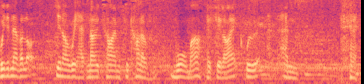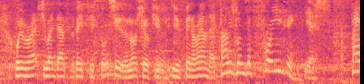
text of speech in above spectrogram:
We didn't have a lot, you know, we had no time to kind of warm up, if you like. We were, and we were actually went down to the BT Sports Studios. I'm not sure if you've, you've been around there. Those rooms are freezing. Yes. They're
